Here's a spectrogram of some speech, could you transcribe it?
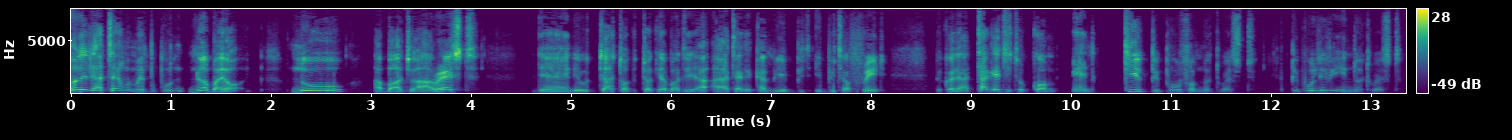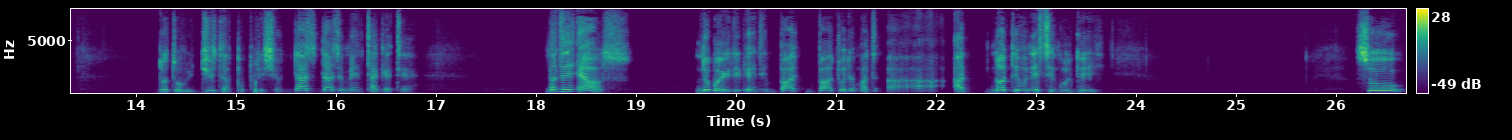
Only that time when people know about your know about your arrest, then they will start talk, talking about it. After they can be a bit a bit afraid because they are targeted to come and kill people from Northwest, people living in Northwest, not to reduce their population. That's that's the main target. Nothing else. Nobody did anything bad, bad to them at, uh, at not even a single day. So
